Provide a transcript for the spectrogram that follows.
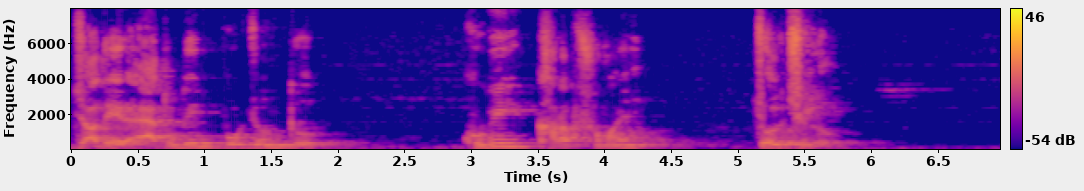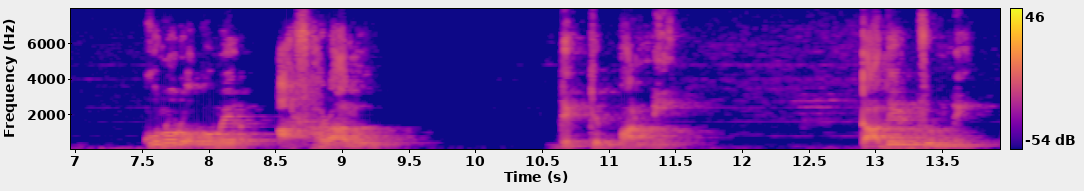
যাদের এতদিন পর্যন্ত খুবই খারাপ সময় চলছিল, কোনো রকমের আশার আলো দেখতে পাননি। তাদের জন্যে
